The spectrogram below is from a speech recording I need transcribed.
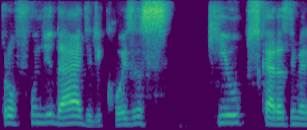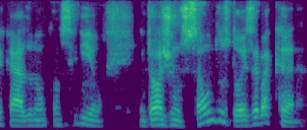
profundidade de coisas que os caras de mercado não conseguiam. Então a junção dos dois é bacana.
